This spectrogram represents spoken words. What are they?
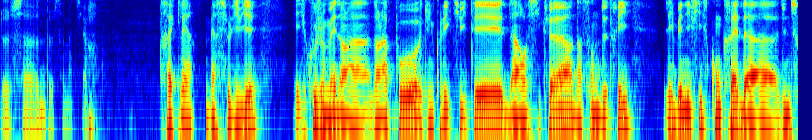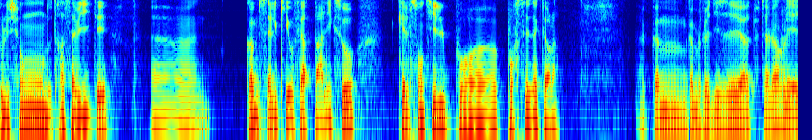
de, sa, de sa matière. Très clair. Merci Olivier. Et du coup, je mets dans la, dans la peau d'une collectivité, d'un recycleur, d'un centre de tri, les bénéfices concrets d'une solution de traçabilité euh, comme celle qui est offerte par l'IXO. Quels sont-ils pour, euh, ces acteurs-là? Comme, comme, je le disais euh, tout à l'heure, les,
